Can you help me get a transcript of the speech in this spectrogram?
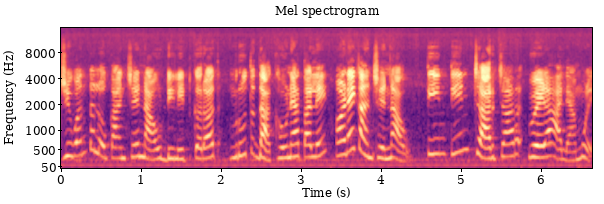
जिवंत लोकांचे नाव डिलीट करत मृत दाखवण्यात आले. अनेकांचे नाव तीन तीन चार चार वेळा आल्यामुळे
